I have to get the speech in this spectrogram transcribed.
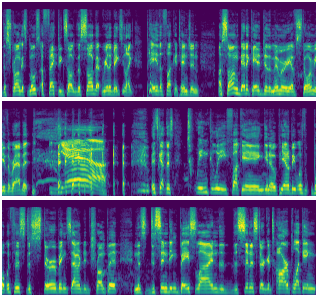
the strongest, most affecting song, the song that really makes you like pay the fuck attention. A song dedicated to the memory of Stormy the rabbit. yeah. it's got this twinkly fucking, you know, piano beat with but with this disturbing sounded trumpet and this descending bass line, the, the sinister guitar plucking.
